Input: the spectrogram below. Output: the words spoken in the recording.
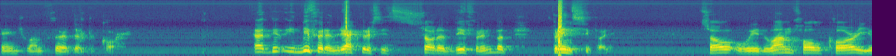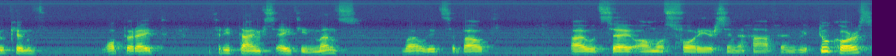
change one third of the core. Uh, different reactors is sort of different, but principally. So with one whole core, you can operate three times 18 months. Well, it's about, I would say, almost four years and a half. And with two cores,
